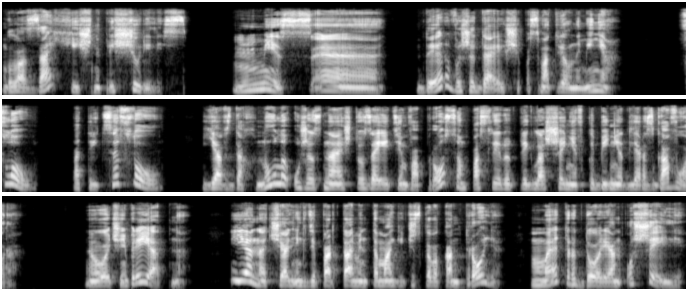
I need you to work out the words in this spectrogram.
Глаза хищно прищурились. «Мисс... э Дэр выжидающе посмотрел на меня. «Флоу. Патриция Флоу». Я вздохнула, уже зная, что за этим вопросом последует приглашение в кабинет для разговора. «Очень приятно. Я начальник департамента магического контроля, мэтр Дориан О'Шейли».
